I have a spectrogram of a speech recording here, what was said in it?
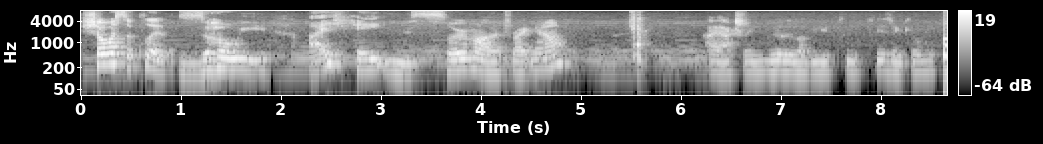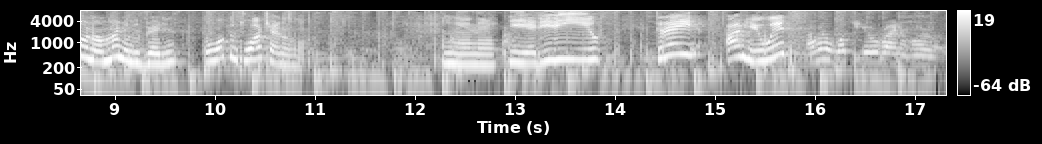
Show us a clip. Zoe, I hate you so much right now. I actually really love you. Please, please don't kill me. Oh no, my name is Braden, and welcome to our channel. Today, I'm here with... I want to watch Herobrine Horror.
